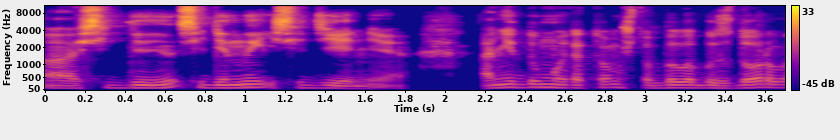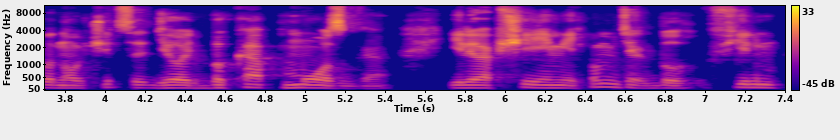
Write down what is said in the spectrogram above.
э, седины и сидения. Они думают о том, что было бы здорово научиться делать backup мозга или вообще иметь... Помните, как был фильм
